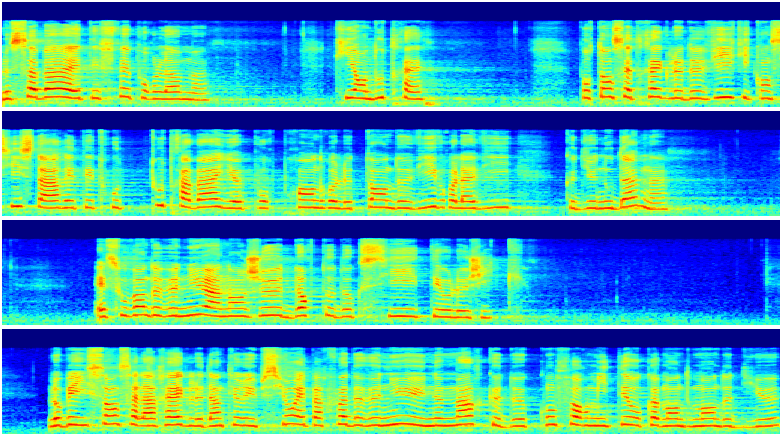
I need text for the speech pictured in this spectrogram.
Le sabbat a été fait pour l'homme, qui en douterait. Pourtant, cette règle de vie qui consiste à arrêter tout, travail pour prendre le temps de vivre la vie que Dieu nous donne, est souvent devenue un enjeu d'orthodoxie théologique. L'obéissance à la règle d'interruption est parfois devenue une marque de conformité au commandement de Dieu,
